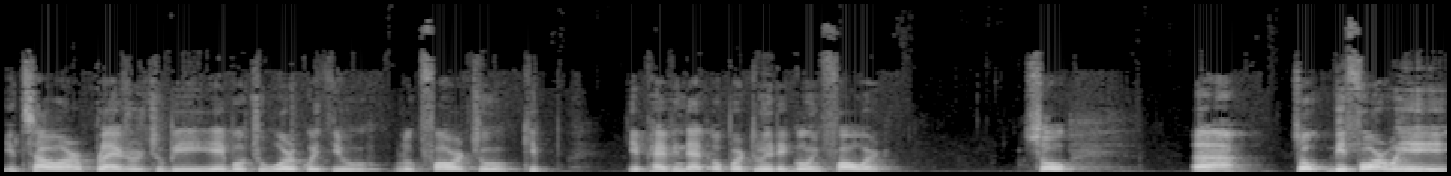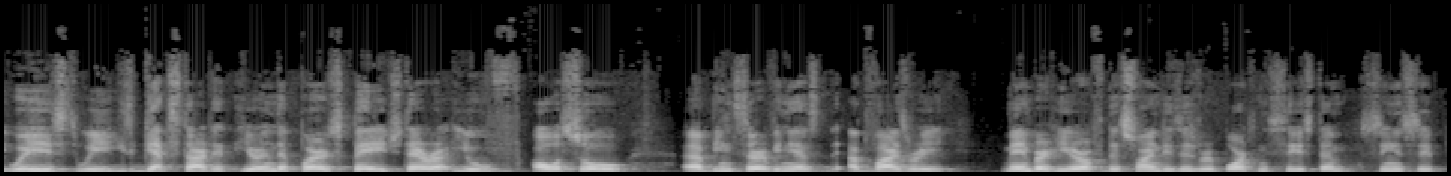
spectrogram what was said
It's our pleasure to be able to work with you. Look forward to keep keep having that opportunity going forward. So. Uh, so before we, we, we get started here in the first page, Tara, you've also uh, been serving as advisory member here of the swine disease reporting system since it,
